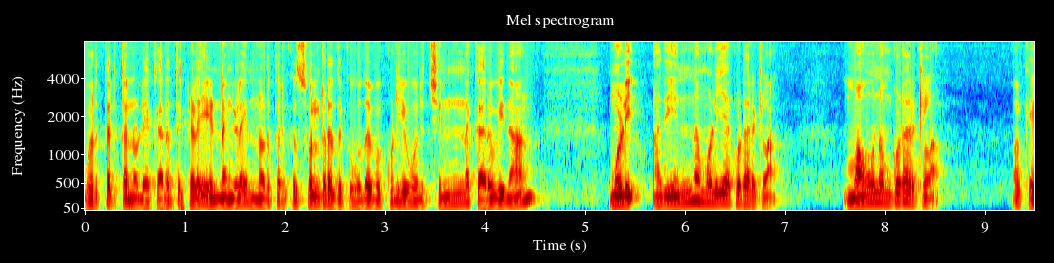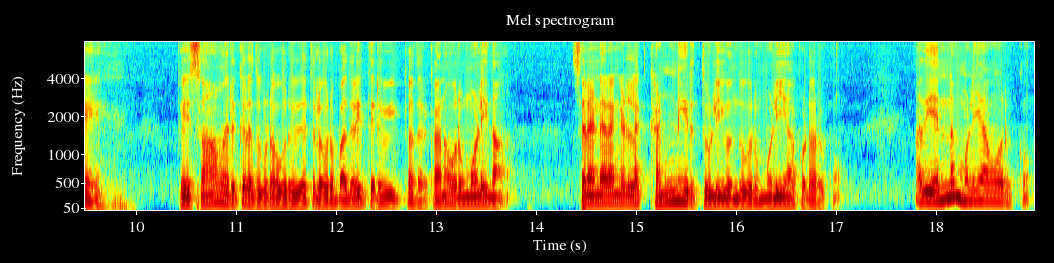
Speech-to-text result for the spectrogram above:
ஒருத்தர் தன்னுடைய கருத்துக்களை எண்ணங்களை இன்னொருத்தருக்கு சொல்கிறதுக்கு உதவக்கூடிய ஒரு சின்ன கருவி தான் மொழி. அது என்ன மொழியாக கூட இருக்கலாம். மௌனம் கூட இருக்கலாம். ஓகே. பேசாமல் இருக்கிறது கூட ஒரு விதத்தில் ஒரு பதிலை தெரிவிப்பதற்கான ஒரு மொழி தான் சில நேரங்களில் கண்ணீர் துளி வந்து ஒரு மொழியாக கூட இருக்கும். அது என்ன மொழியாகவும் இருக்கும்.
